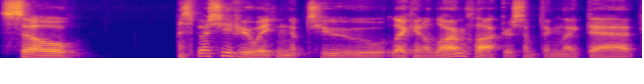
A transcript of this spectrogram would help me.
So, especially if you're waking up to like an alarm clock or something like that,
